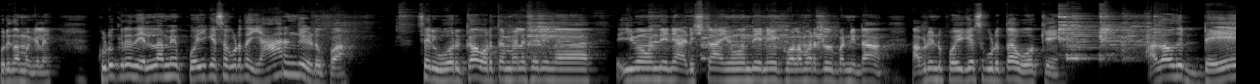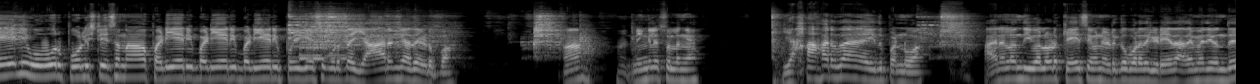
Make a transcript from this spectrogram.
புரியுதா மக்களே? கொடுக்குறது எல்லாமே பொய் கேஸை கொடுத்தா யாருங்க எடுப்பா? சரி ஒருக்கா ஒருத்தன் மேலே சரி நான் இவன் வந்து என்னையை அடிச்சிட்டான் இவன் வந்து என்னையை கொலை மிரட்டல் பண்ணிட்டான் அப்படின்ட்டு பொய் கேஸ் கொடுத்தா ஓகே அதாவது டெய்லி ஒவ்வொரு போலீஸ் ஸ்டேஷனாக படியேறி படியேறி படியேறி போய் கேஸ் கொடுத்தா யாருங்க அதை எடுப்பான் ஆ? நீங்களே சொல்லுங்கள் யார் தான் இது பண்ணுவான் அதனால் வந்து இவளோட கேஸ் இவன் எடுக்க போகிறது கிடையாது. அதே மாதிரி வந்து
